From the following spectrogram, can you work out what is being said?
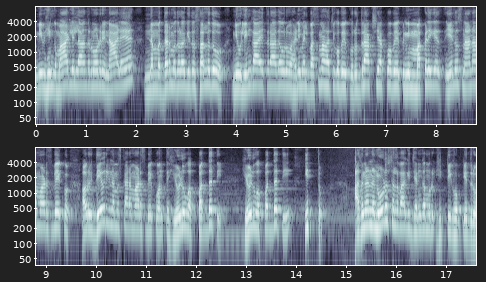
ನೀವು ಹಿಂಗೆ ಮಾಡಲಿಲ್ಲ ಅಂದ್ರೆ ನೋಡ್ರಿ, ನಾಳೆ ನಮ್ಮ ಧರ್ಮದೊಳಗೆ ಇದು ಸಲ್ಲದು. ನೀವು ಲಿಂಗಾಯತರಾದವರು, ಹಣಿ ಮೇಲೆ ಭಸ್ಮ ಹಚ್ಕೋಬೇಕು, ರುದ್ರಾಕ್ಷಿ ಹಾಕ್ಕೋಬೇಕು, ನಿಮ್ಮ ಮಕ್ಕಳಿಗೆ ಏನು ಸ್ನಾನ ಮಾಡಿಸ್ಬೇಕು, ಅವ್ರಿಗೆ ದೇವರಿಗೆ ನಮಸ್ಕಾರ ಮಾಡಿಸ್ಬೇಕು ಅಂತ ಹೇಳುವ ಪದ್ಧತಿ ಹೇಳುವ ಪದ್ಧತಿ ಇತ್ತು. ಅದನ್ನು ನೋಡೋ ಸಲುವಾಗಿ ಜಂಗಮರು ಹಿಟ್ಟಿಗೆ ಹೋಗಿದ್ರು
